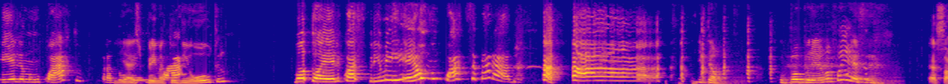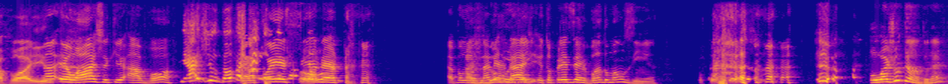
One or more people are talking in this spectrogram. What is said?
ele num quarto pra dormir, E as primas tudo em outro. Botou ele com as primas e eu num quarto separado. Então, o problema foi esse. Essa avó aí. Não, eu acho que a avó, Me ajudou pra ela conhecia a neta. Ela falou, na Ajudou muito, verdade, hein? eu tô preservando mãozinha. Ou ajudando, né?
